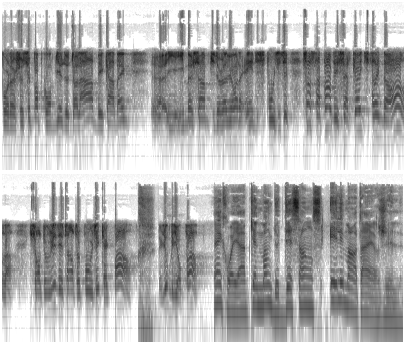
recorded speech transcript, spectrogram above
pour euh, je sais pas combien de dollars, mais quand même, euh, il, il me semble qu'il devrait y avoir un dispositif. Ça, c'est à part des cercueils qui traînent dehors, là, qui sont obligés d'être entreposés quelque part. Mais L'oublions pas. Incroyable. Quel manque de décence élémentaire, Gilles.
